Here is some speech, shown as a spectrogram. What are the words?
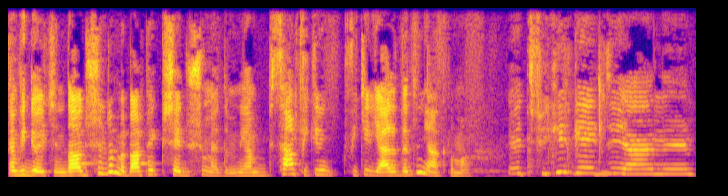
Ya video için. Daha düşündün mü? Ben pek bir şey düşünmedim. Yani sen fikir fikir geldi dedin ya aklıma. Evet fikir geldi yani.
